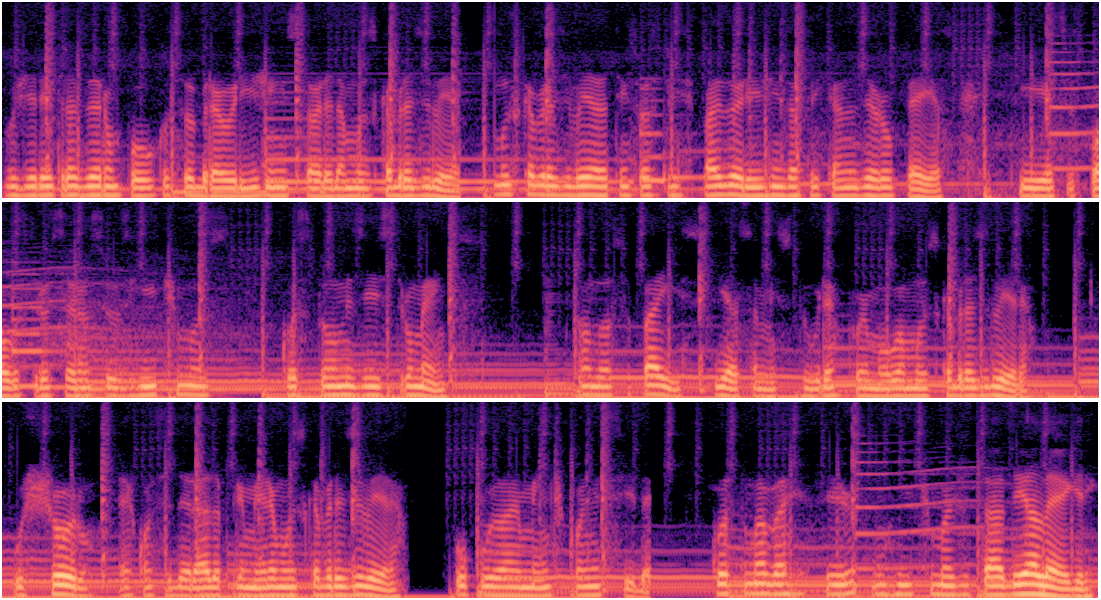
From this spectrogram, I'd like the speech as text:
Hoje irei trazer um pouco sobre a origem e história da música brasileira. A música brasileira tem suas principais origens africanas e europeias, que esses povos trouxeram seus ritmos, costumes e instrumentos ao nosso país, e essa mistura formou a música brasileira. O choro é considerado a primeira música brasileira, popularmente conhecida. Costumava ser um ritmo agitado e alegre,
